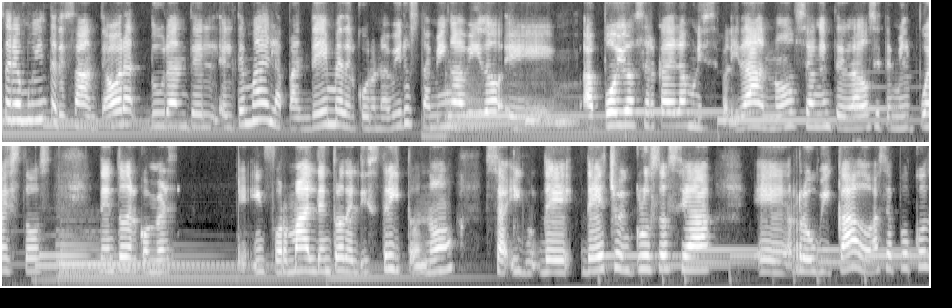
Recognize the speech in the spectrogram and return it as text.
Sería muy interesante. Ahora, durante el, tema de la pandemia, del coronavirus, también ha habido eh, apoyo acerca de la municipalidad, ¿no? Se han integrado 7.000 puestos dentro del comercio eh, informal, dentro del distrito, ¿no? O sea, de, de, hecho, incluso se ha eh, reubicado. Hace poco,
